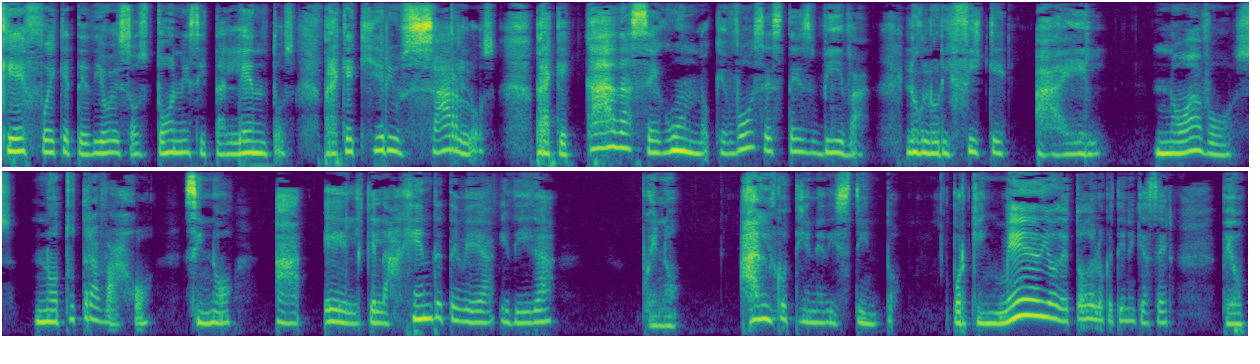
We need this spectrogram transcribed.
qué fue que te dio esos dones y talentos? ¿Para qué quiere usarlos? Para que cada segundo que vos estés viva lo glorifique a Él, no a vos, no tu trabajo, sino a Él, que la gente te vea y diga, bueno, algo tiene distinto, porque en medio de todo lo que tiene que hacer, veo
